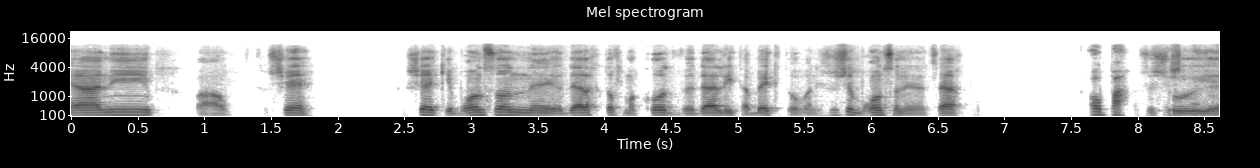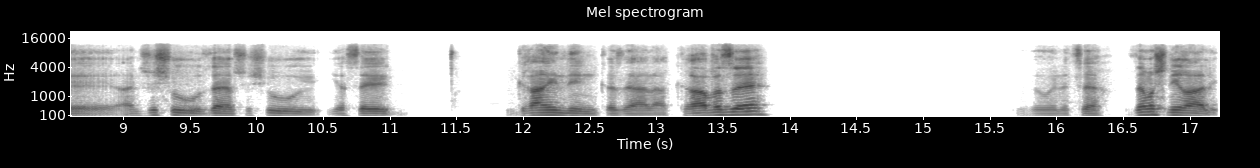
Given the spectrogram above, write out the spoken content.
אה, אני... וואו, קשה. קשה, כי ברונסון אה, יודע לחטוף מכות ויודע להתאבק טוב. אני חושב שברונסון ינצח פה. הופה. אני חושב שהוא, אני חושב שהוא, זה, אני חושב שהוא יעשה grinding כזה על הקרב הזה. והוא ינצח. זה מה שנראה לי.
